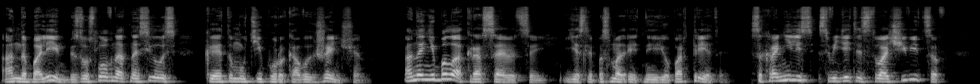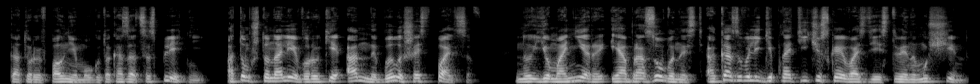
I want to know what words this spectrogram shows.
Анна Болейн, безусловно, относилась к этому типу роковых женщин. Она не была красавицей, если посмотреть на ее портреты. Сохранились свидетельства очевидцев, которые вполне могут оказаться сплетней, о том, что на левой руке Анны было шесть пальцев но ее манеры и образованность оказывали гипнотическое воздействие на мужчин.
